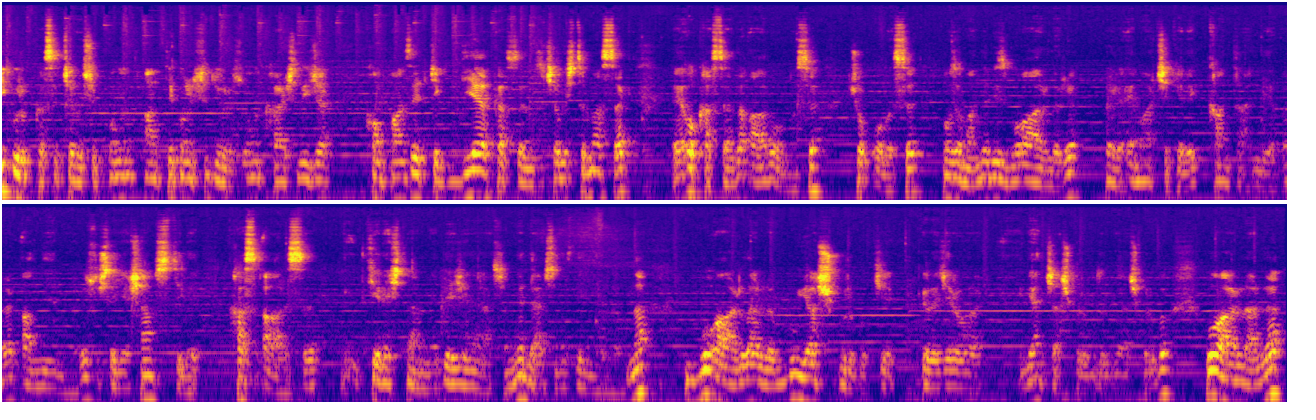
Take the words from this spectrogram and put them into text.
bir grup kası çalışıp onun antagonisi diyoruz, onu karşılayacak, kompanse edecek diğer kaslarımızı çalıştırmazsak e, o kaslarda ağrı olması çok olası. O zaman da biz bu ağrıları böyle MR çekerek, kan tahlili yaparak anlayamıyoruz. İşte yaşam stili, kas ağrısı, kireçlenme, dejenerasyon ne dersiniz deyin. Bu ağrılarla bu yaş grubu ki göreceli olarak genç yaş grubudur bu yaş grubu. Bu ağrılarla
